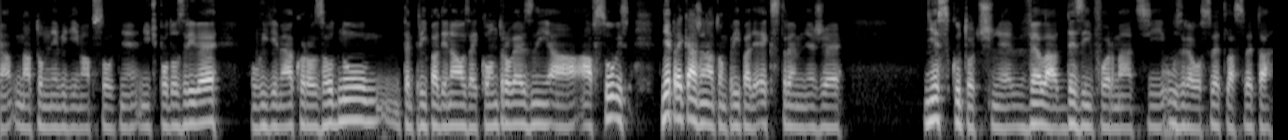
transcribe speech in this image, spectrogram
Ja na tom nevidím absolútne nič podozrivé. Uvidíme, ako rozhodnú. Ten prípad je naozaj kontroverzný a, a v súvis... Neprekáža na tom prípade extrémne, že neskutočne veľa dezinformácií uzrelo svetla sveta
